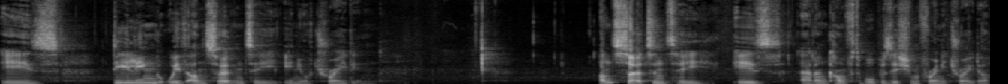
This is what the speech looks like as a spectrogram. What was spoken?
is dealing with uncertainty in your trading. Uncertainty is an uncomfortable position for any trader,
